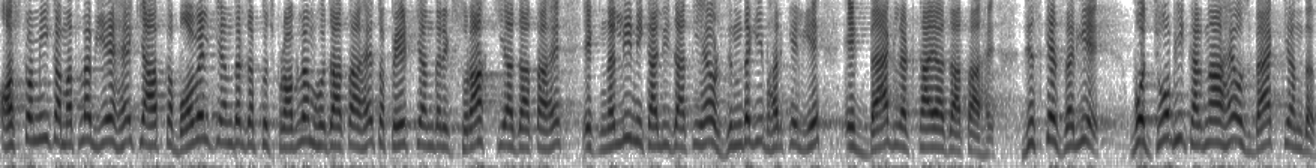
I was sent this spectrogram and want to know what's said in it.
ऑस्टोमी का मतलब यह है कि आपका बॉवेल के अंदर जब कुछ प्रॉब्लम हो जाता है तो पेट के अंदर एक सुराख किया जाता है, एक नली निकाली जाती है और ज़िंदगी भर के लिए एक बैग लटकाया जाता है, जिसके ज़रिए वो जो भी करना है उस बैग के अंदर.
